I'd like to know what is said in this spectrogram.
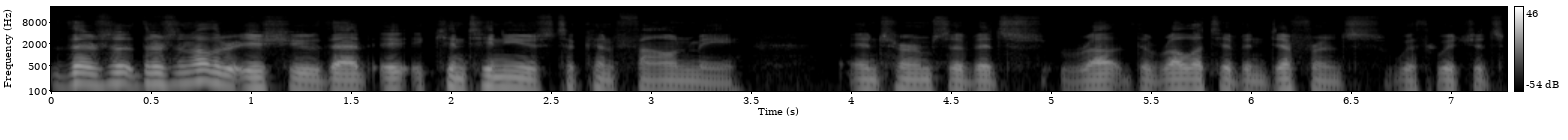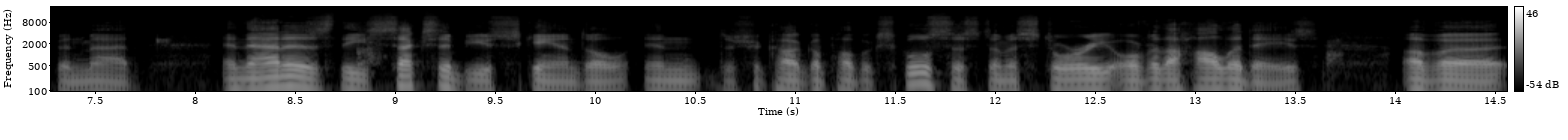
There's a, there's another issue that it, it continues to confound me in terms of its re- the relative indifference with which it's been met and that is the sex abuse scandal in the Chicago public school system, a story over the holidays of a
